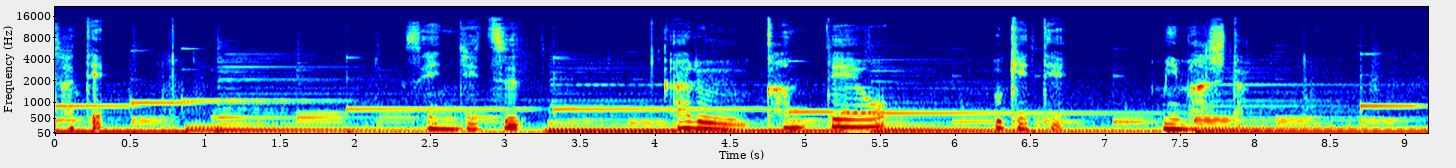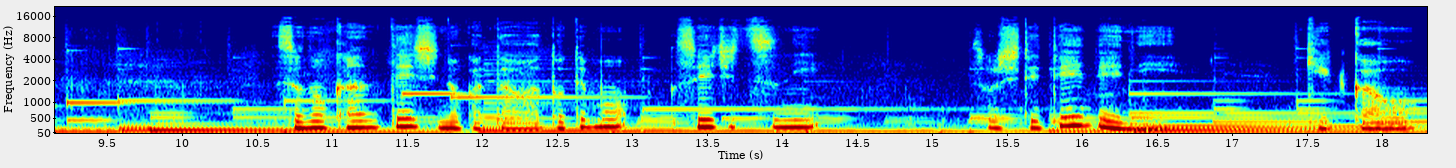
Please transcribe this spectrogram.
さて先日ある鑑定を受けてみました。その鑑定士の方はとても誠実にそして丁寧に結果を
